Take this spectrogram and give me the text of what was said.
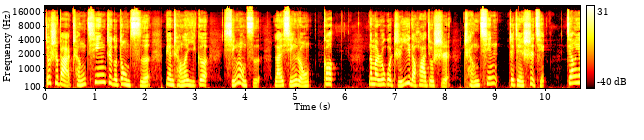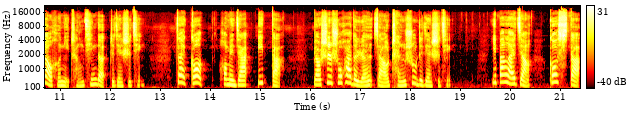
就是把澄清这个动词变成了一个形容词。来形容 God，。那么，如果直译的话，就是成亲这件事情，将要和你成亲的这件事情，在 God 后面加 ida，表示说话的人想要陈述这件事情。一般来讲，Gosta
